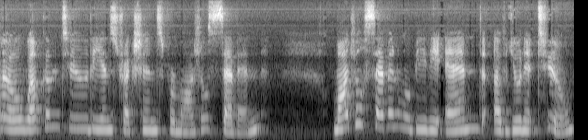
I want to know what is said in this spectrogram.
Hello, welcome to the instructions for Module 7. Module 7 will be the end of Unit 2.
